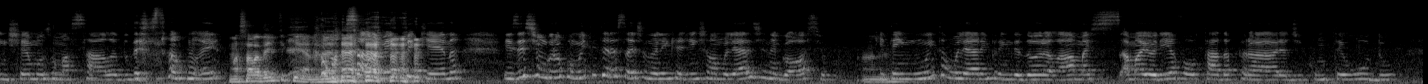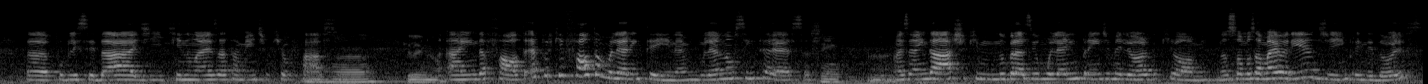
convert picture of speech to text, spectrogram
enchemos uma sala do desse tamanho, Uma sala bem pequena, uma né? sala bem pequena. Existe um grupo muito interessante no LinkedIn que chama Mulheres de Negócio, que Ah, tem muita mulher empreendedora lá, mas a maioria voltada para a área de conteúdo, ah, publicidade, que não é exatamente o que eu faço. Aham, Que legal. Ainda falta. É porque falta mulher em TI, né? Mulher não se interessa. Sim. Ah. Mas ainda acho que no Brasil mulher empreende melhor do que homem. Nós somos a maioria de empreendedores,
